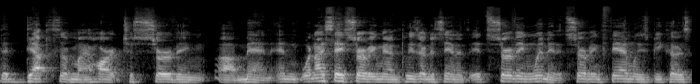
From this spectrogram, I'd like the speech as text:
the depths of my heart to serving uh, men. And when I say serving men, please understand it's, it's serving women, it's serving families because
